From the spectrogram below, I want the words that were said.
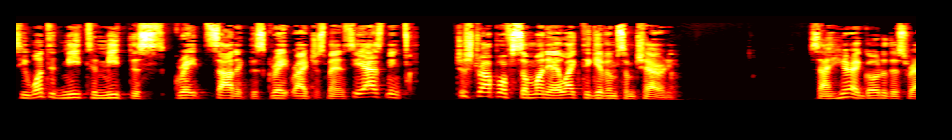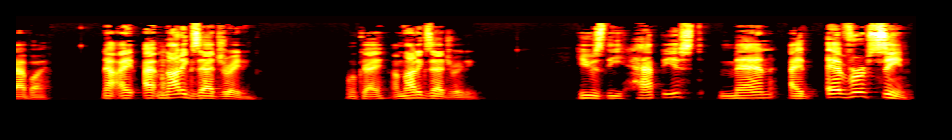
is he wanted me to meet this great tzaddik, this great righteous man. So he asked me, just drop off some money. I like to give him some charity. So here I go to this rabbi. Now I, I'm not exaggerating. Okay. I'm not exaggerating. He was the happiest man I've ever seen.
